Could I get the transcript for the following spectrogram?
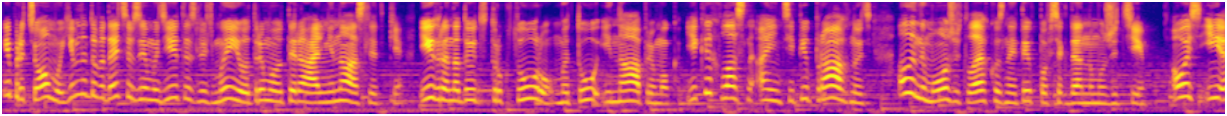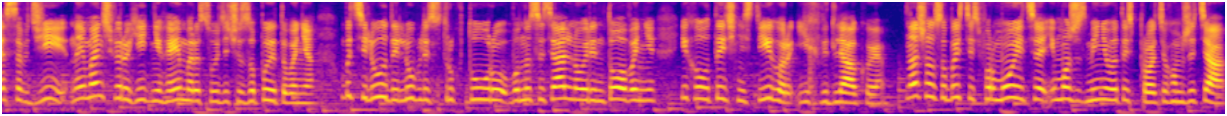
І при цьому їм не доведеться взаємодіяти з людьми і отримувати реальні наслідки. Ігри надають структуру, мету і напрямок, яких власне INTP прагнуть, але не можуть легко знайти в повсякденному житті. А ось і SFG – найменш вірогідні геймери, судячи з опитування, бо ці люди люблять структуру, вони соціально орієнтовані, і хаотичність ігор їх відлякує. Наша особистість формується і може змінюватись протягом життя,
